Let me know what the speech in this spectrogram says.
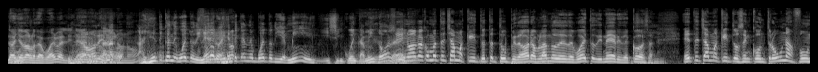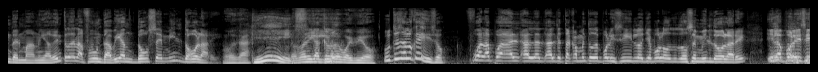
No, yo no lo devuelvo el dinero. No, dinero no. Hay gente que han devuelto dinero, Sí, hay no- gente que han devuelto 10 mil y 50 mil dólares. Sí, no haga como este chamaquito, este estúpido, ahora hablando de devuelto dinero y de cosas. Este chamaquito se encontró una funda, hermano, y adentro de la funda habían 12 mil dólares. Oiga. ¿Qué? No me diga Sí, que lo lo- devolvió. ¿Usted sabe lo que hizo? Fue a la, al, al- al destacamento de policía y lo llevó los 12 mil dólares. Y ¿Y la, policía,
